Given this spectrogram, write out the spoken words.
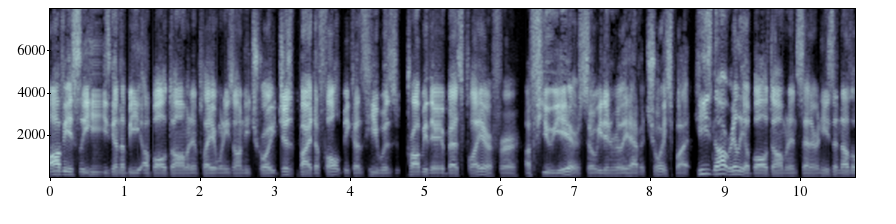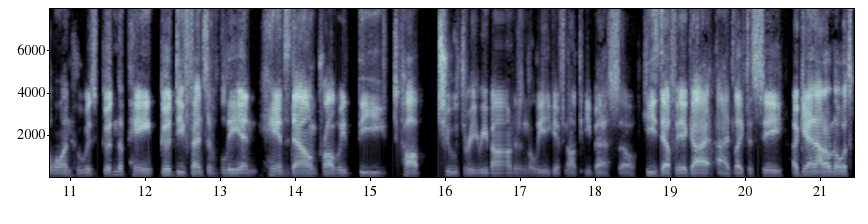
obviously, he's going to be a ball dominant player when he's on Detroit just by default because he was probably their best player for a few years. So he didn't really have a choice. But he's not really a ball dominant center, and he's another one who is good in the paint, good defensively, and hands down probably the top two, three rebounders in the league, if not the best. So he's definitely a guy I'd like to see. Again, I don't know what's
